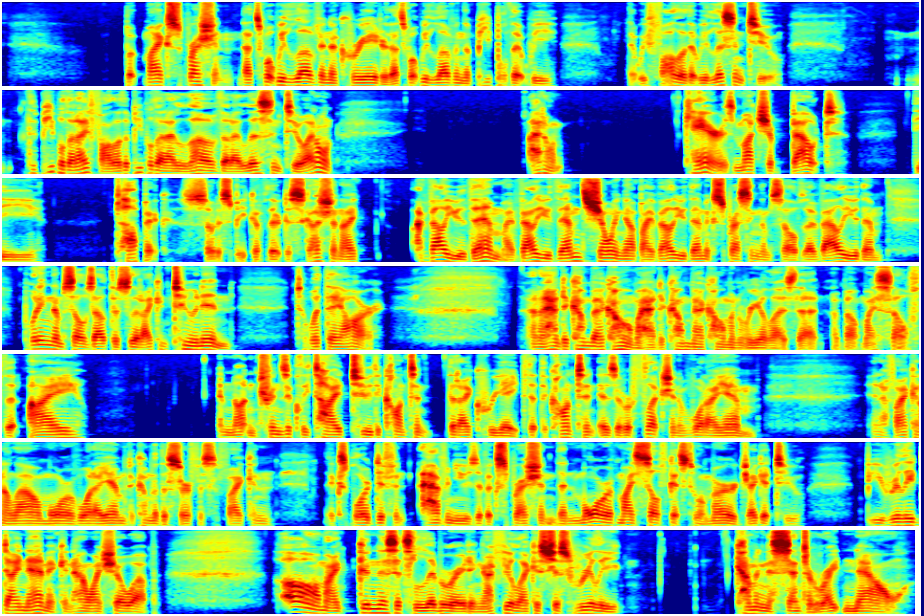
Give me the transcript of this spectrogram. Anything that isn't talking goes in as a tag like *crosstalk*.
but my expression. That's what we love in a creator. That's what we love in the people that we that we follow, that we listen to. The people that I follow, the people that I love, that I listen to, I don't I don't care as much about the topic, so to speak, of their discussion. I, I value them. I value them showing up. I value them expressing themselves. I value them putting themselves out there so that I can tune in to what they are. And I had to come back home. I had to come back home and realize that about myself that I am not intrinsically tied to the content that I create, that the content is a reflection of what I am. And if I can allow more of what I am to come to the surface, if I can explore different avenues of expression, then more of myself gets to emerge. I get to be really dynamic in how I show up. Oh my goodness, it's liberating. I feel like it's just really coming to center right now.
